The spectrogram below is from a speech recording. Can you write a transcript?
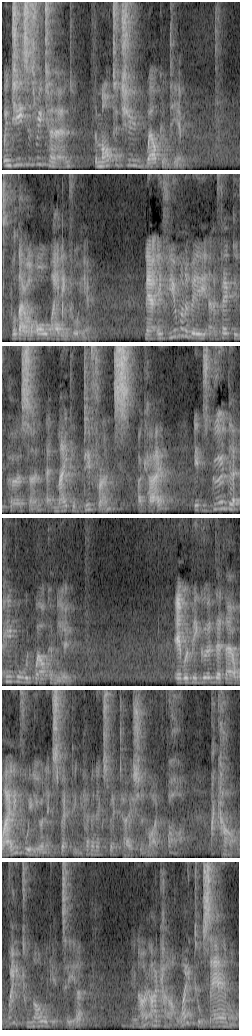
when Jesus returned, the multitude welcomed him, for they were all waiting for him. Now, if you want to be an effective person and make a difference, okay, it's good that people would welcome you. It would be good that they are waiting for you and expecting, have an expectation like, oh, I can't wait till Nola gets here. You know, I can't wait till Sam or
